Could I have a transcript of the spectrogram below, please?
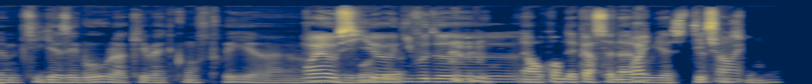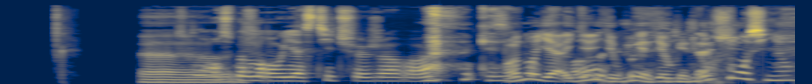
un petit gazebo là qui va être construit. euh, Ouais, au aussi, niveau euh, au niveau de. la rencontre des personnages Ouais, où il y a Stitch c'est ça, en ouais. Moment. Euh, En ce moment où il y a Stitch, genre. euh, quasiment. Oh non, il y a, il y a, il y a, Ouais, des fois, il y a il y a Winnie l'ourson aussi. Hein.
